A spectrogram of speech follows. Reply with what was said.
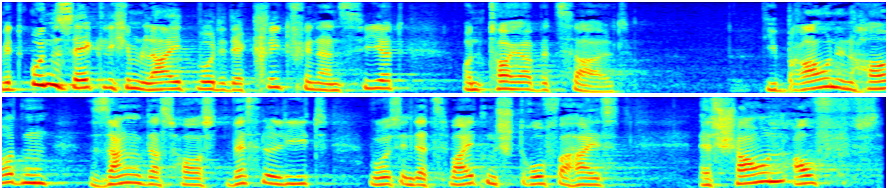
Mit unsäglichem Leid wurde der Krieg finanziert und teuer bezahlt. Die braunen Horden sangen das Horst Wessel-Lied, wo es in der zweiten Strophe heißt, es schauen aufs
